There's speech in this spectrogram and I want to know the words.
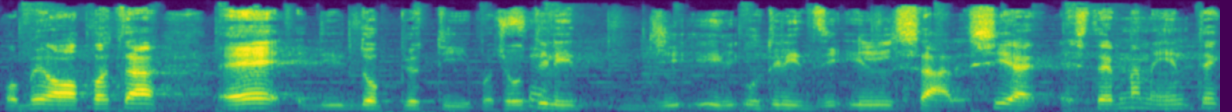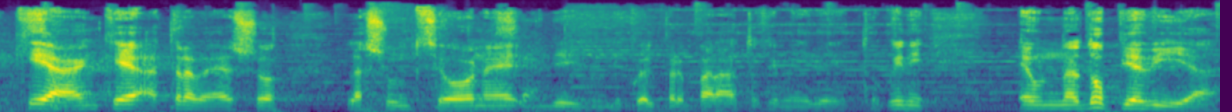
omeopata è di doppio tipo, cioè sì. utilizzi, utilizzi, il sale sia esternamente che sì. anche attraverso l'assunzione sì. di, di, quel preparato che mi hai detto. Quindi è una doppia via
